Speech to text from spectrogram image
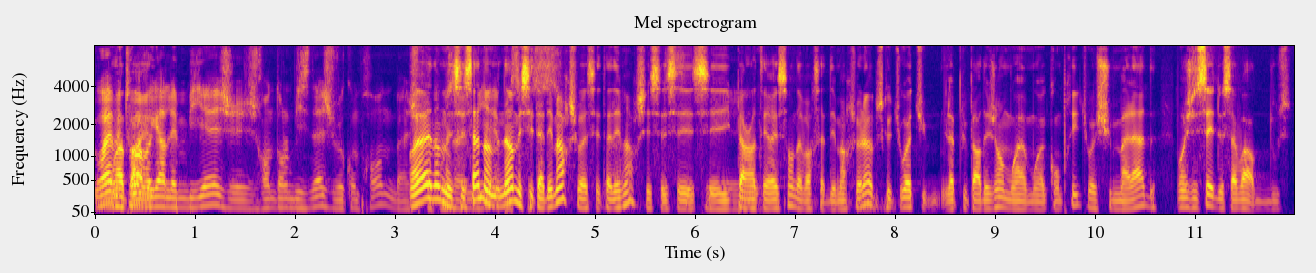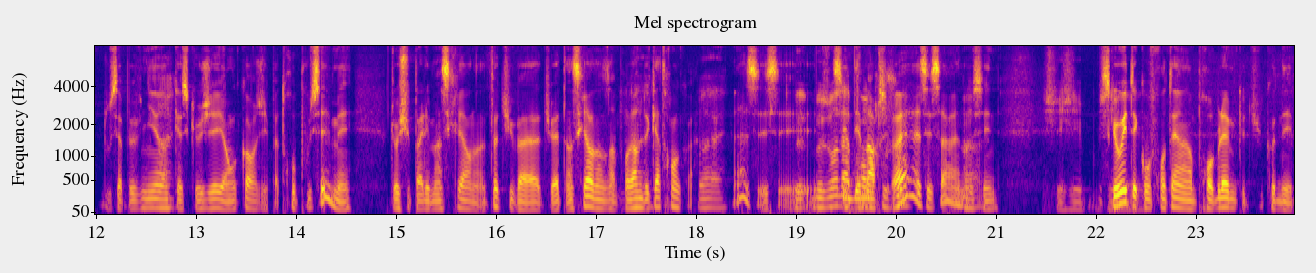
Ouais, mais toi, pareil. regarde l'MBA, je, je rentre dans le business, je veux comprendre. bah, je Ouais, non, mais c'est ça, non, non, mais c'est ta démarche, ouais, c'est ta démarche, et c'est- c'est c'est C'est- hyper intéressant d'avoir cette démarche-là, parce que tu vois, tu, la plupart des gens, moi, moi compris, tu vois, je suis malade. Moi, j'essaye de savoir d'où ça peut venir, Ouais. qu'est-ce que j'ai, encore, j'ai pas trop poussé, mais tu vois, je suis pas allé m'inscrire. Toi, tu vas tu vas t'inscrire dans un programme de Ouais. 4 ans, quoi. Ouais. Ah, c'est c'est- Be- besoin c'est une d'apprendre. Ouais, c'est ça. ouais, non, Ouais. Parce que oui, tu es confronté à un problème que tu connais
